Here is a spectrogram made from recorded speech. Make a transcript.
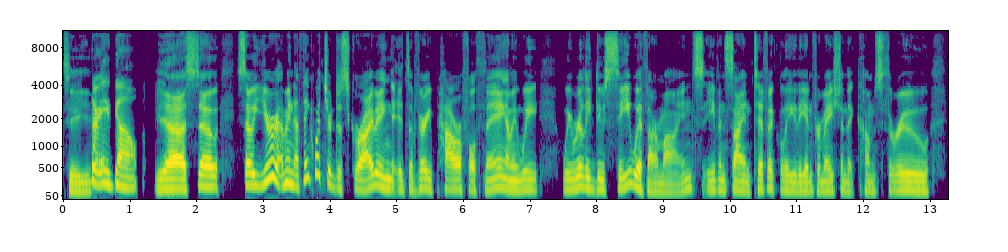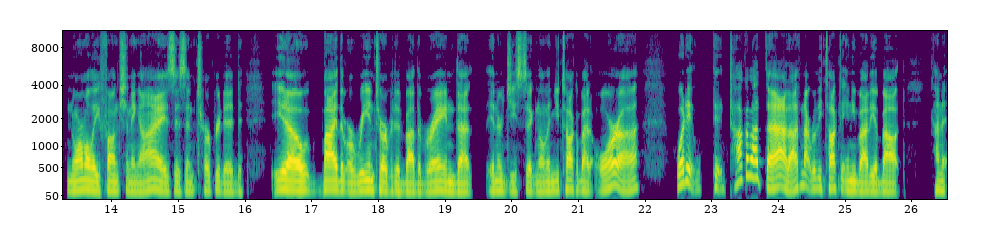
to you. There you go. Yeah. So so you're. I mean, I think what you're describing it's a very powerful thing. I mean, we we really do see with our minds, even scientifically, the information that comes through normally functioning eyes is interpreted, you know, by the or reinterpreted by the brain. That energy signal, and you talk about aura. What it talk about that? I've not really talked to anybody about kind of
